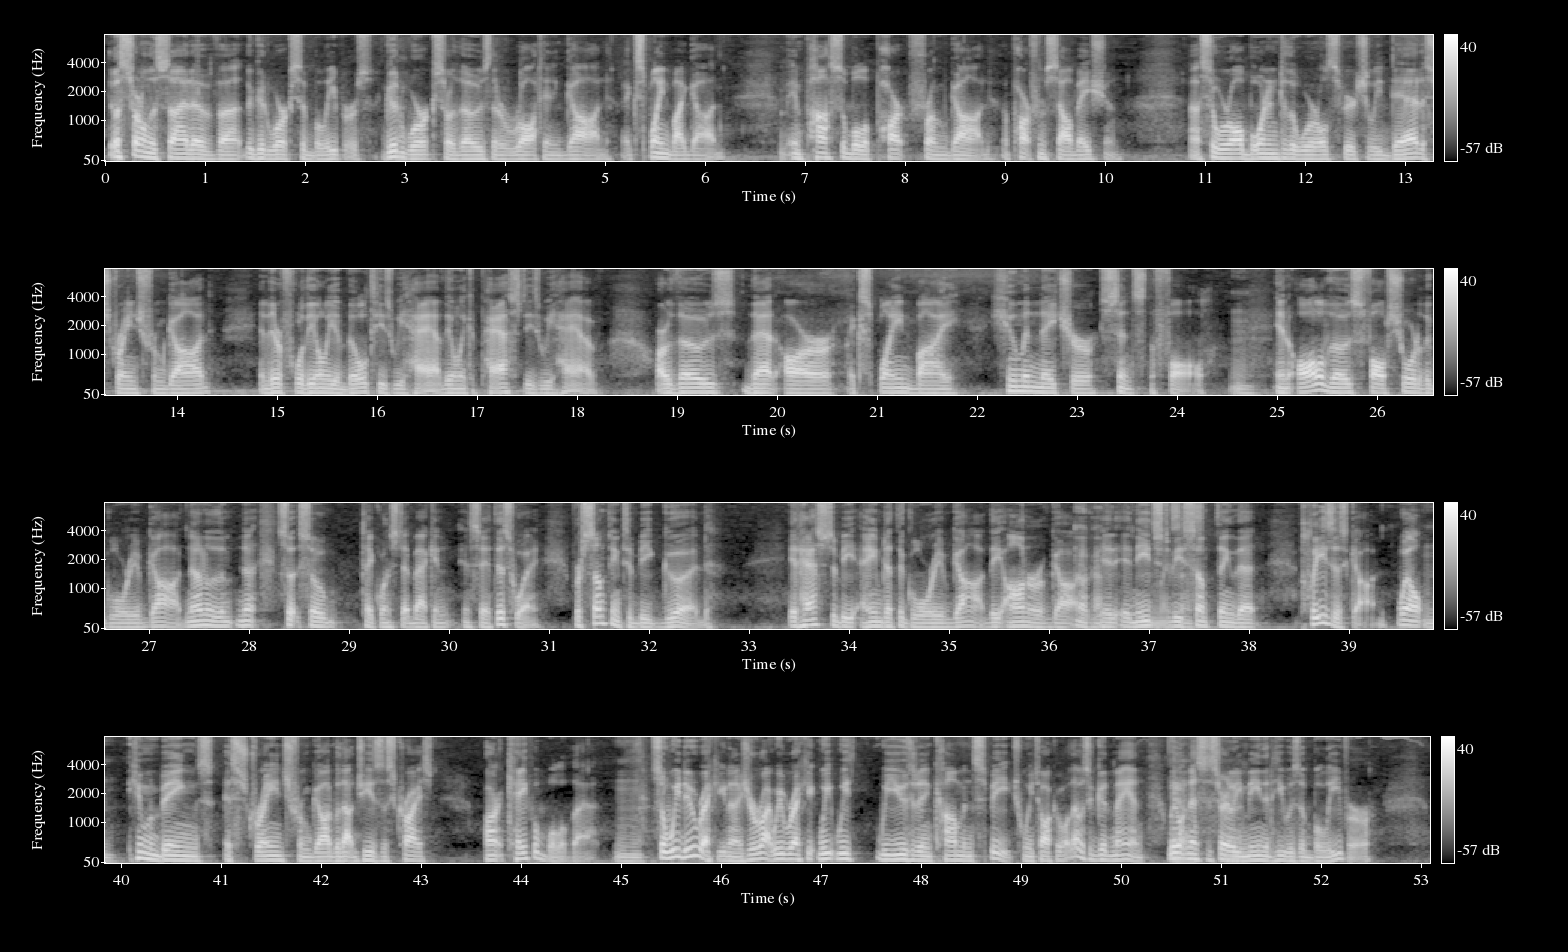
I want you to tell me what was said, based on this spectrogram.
Let's start on the side of uh, the good works of believers. Good works are those that are wrought in God, explained by God, impossible apart from God, apart from salvation. Uh, so we're all born into the world spiritually dead, estranged from God, and therefore the only abilities we have, the only capacities we have, are those that are explained by human nature since the fall. Mm. And all of those fall short of the glory of God. None of them. So, so take one step back and, and say it this way for something to be good, it has to be aimed at the glory of God, the honor of God. Okay. It, it, needs to be sense. something that pleases God. Well, mm. human beings estranged from God without Jesus Christ aren't capable of that. Mm-hmm. So we do recognize, you're right, we, rec- we, we, we use it in common speech when we talk about, that was a good man. We yeah. don't necessarily yeah. mean that he was a believer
